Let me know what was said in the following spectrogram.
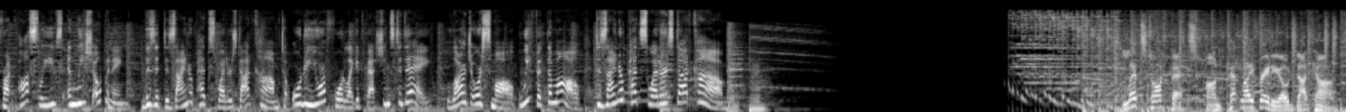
front paw sleeves, and leash opening. Visit designerpetsweaters.com to order your four legged fashions today. Large or small, we fit them all. Designerpetsweaters.com. Let's Talk Pets on PetLifeRadio.com.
